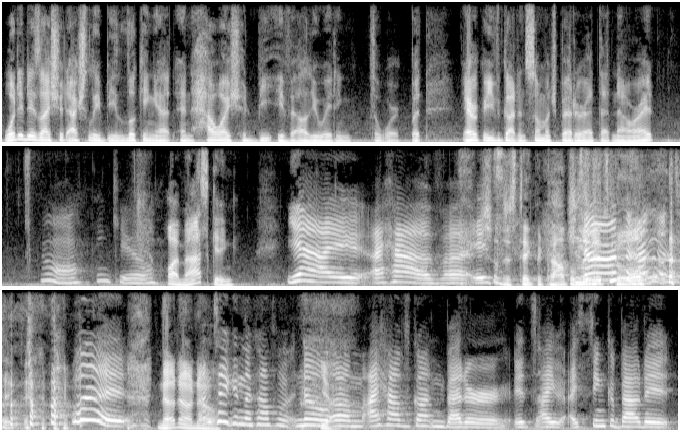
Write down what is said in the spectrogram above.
what it is I should actually be looking at and how I should be evaluating the work. But Erica, you've gotten so much better at that now, right? Oh, thank you. Oh, I'm asking. Yeah, I I have. Uh, it's She'll just take the compliment. No, it's I'm- cool. I'm what? No, no, no. I'm taking the compliment. No, Yeah. um, I have gotten better. It's I I think about it,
